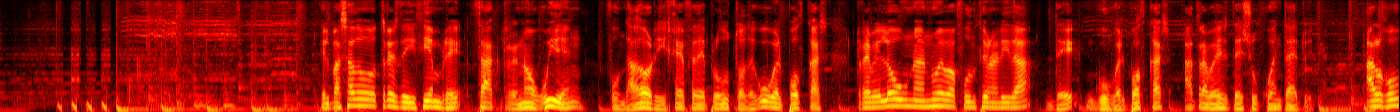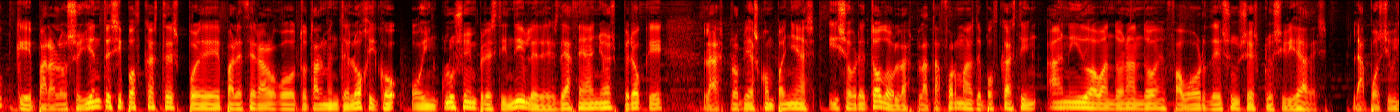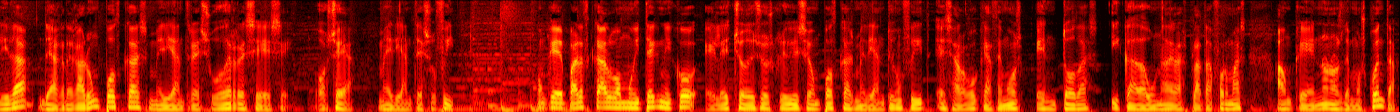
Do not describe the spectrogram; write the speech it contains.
El pasado 3 de diciembre, Zach Renault Widen, fundador y jefe de producto de Google Podcast, reveló una nueva funcionalidad de Google Podcast a través de su cuenta de Twitter. Algo que para los oyentes y podcasters puede parecer algo totalmente lógico o incluso imprescindible desde hace años, pero que las propias compañías y sobre todo las plataformas de podcasting han ido abandonando en favor de sus exclusividades. La posibilidad de agregar un podcast mediante su RSS, o sea, mediante su feed. Aunque parezca algo muy técnico, el hecho de suscribirse a un podcast mediante un feed es algo que hacemos en todas y cada una de las plataformas, aunque no nos demos cuenta.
